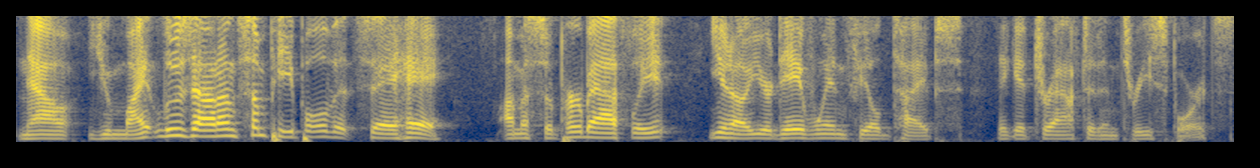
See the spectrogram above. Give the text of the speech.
Now, you might lose out on some people that say, hey, I'm a superb athlete. You know, your Dave Winfield types. They get drafted in three sports.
